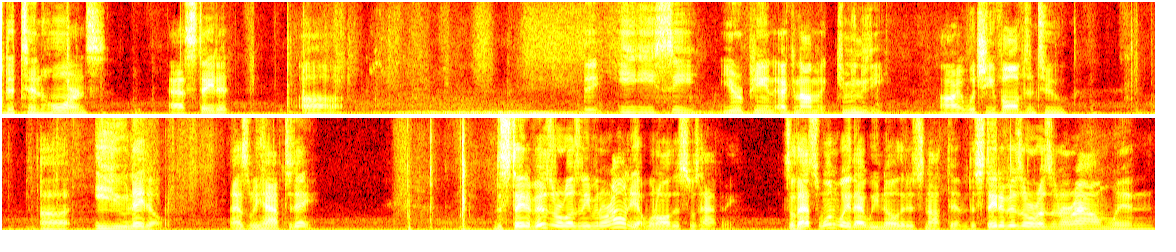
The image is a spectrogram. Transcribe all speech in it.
The ten horns, as stated, uh, the EEC, European Economic Community, all right, which evolved into uh, EU NATO as we have today. The state of Israel wasn't even around yet when all this was happening. So that's one way that we know that it's not them. The state of Israel wasn't around when,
